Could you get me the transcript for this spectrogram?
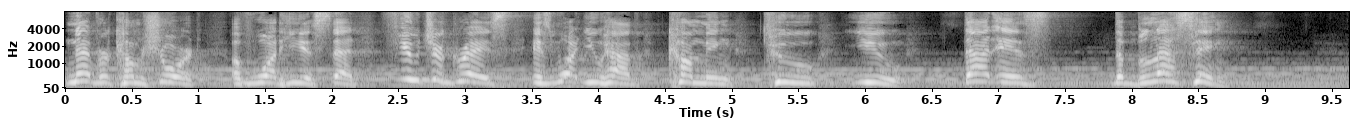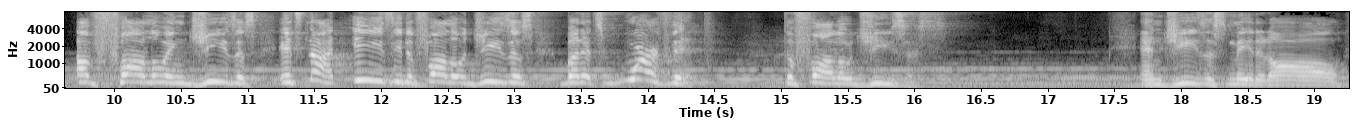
never come short of what he has said. Future grace is what you have coming to you. That is the blessing of following Jesus. It's not easy to follow Jesus, but it's worth it to follow Jesus. And Jesus made it all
